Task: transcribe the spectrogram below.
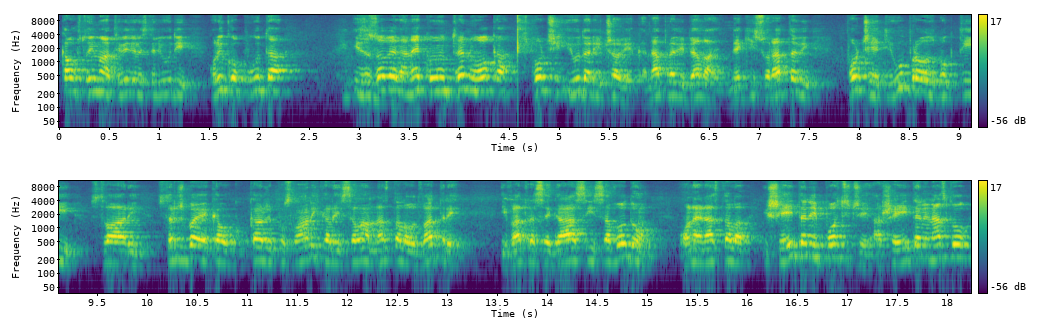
Kao što imate, vidjeli ste ljudi, koliko puta izazove ga neko i on trenu oka, skoči i udari čovjeka, napravi belaj. Neki su ratovi početi upravo zbog ti stvari. Sržba je, kao kaže poslanik, ali i salam, nastala od vatre i vatra se gasi sa vodom. Ona je nastala i šeitan je postiče, a šeitan je nastao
